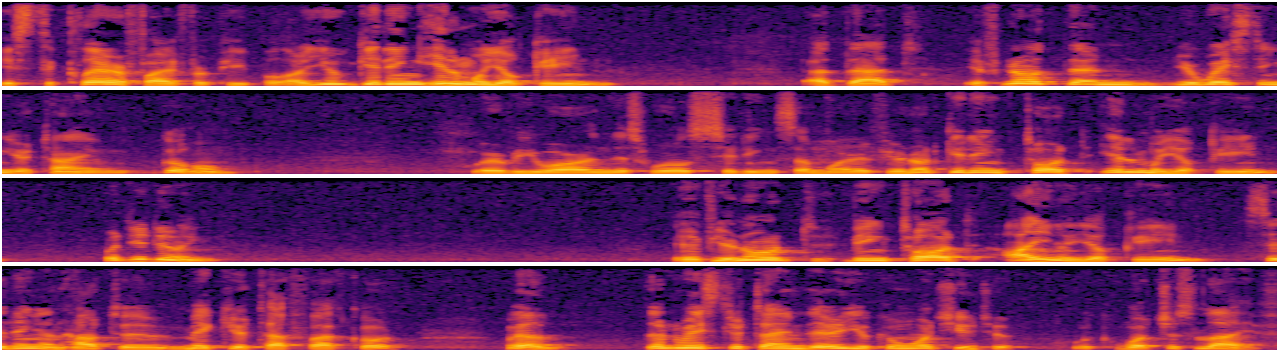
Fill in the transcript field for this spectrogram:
is to clarify for people are you getting ilmu yaqeen at that? If not, then you're wasting your time, go home. Wherever you are in this world, sitting somewhere, if you're not getting taught ilmu yaqeen, what are you doing? If you're not being taught aynu yaqeen, sitting on how to make your tafakkur, well don't waste your time there, you can watch YouTube, watch us live.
